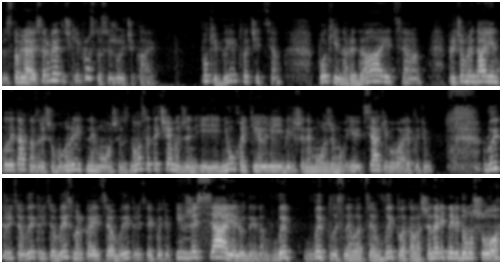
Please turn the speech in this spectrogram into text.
підставляю серветочки і просто сижу і чекаю. Поки виплачеться, поки наридається. Причому ридає інколи так навзрит, що говорить не може. З носа ми вже і, і нюхати ті олії більше не можемо. І всяке буває потім витриться, витриться, висмаркається, витриться, і потім і вже сяє людина. Ви, виплеснила це, виплакала, ще навіть невідомо що.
